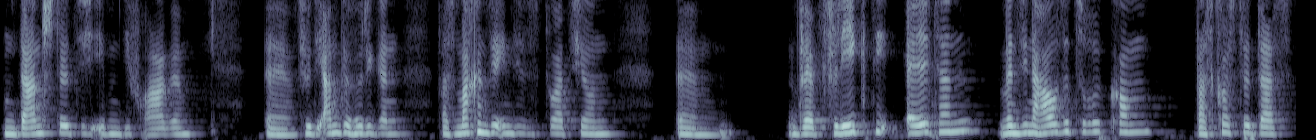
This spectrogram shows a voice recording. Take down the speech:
Und dann stellt sich eben die Frage äh, für die Angehörigen, was machen wir in dieser Situation? Ähm, wer pflegt die Eltern, wenn sie nach Hause zurückkommen? Was kostet das?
